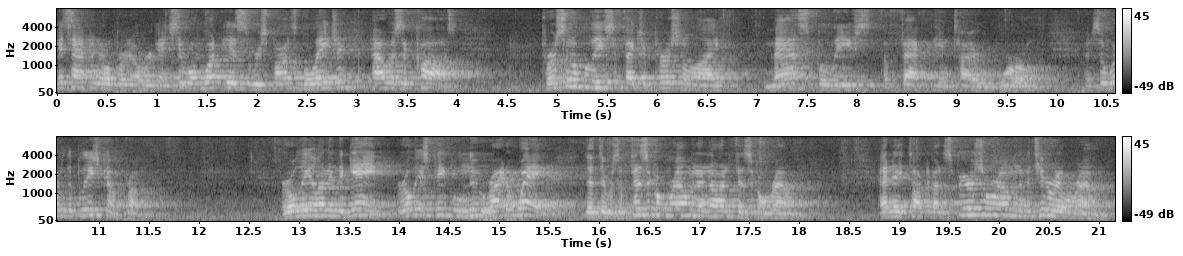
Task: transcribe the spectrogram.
It's happened over and over again. You say, well, what is the responsible agent? How is it caused? Personal beliefs affect your personal life mass beliefs affect the entire world. And so where did the beliefs come from? Early on in the game, earliest people knew right away that there was a physical realm and a non-physical realm. And they talked about a spiritual realm and a material realm.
